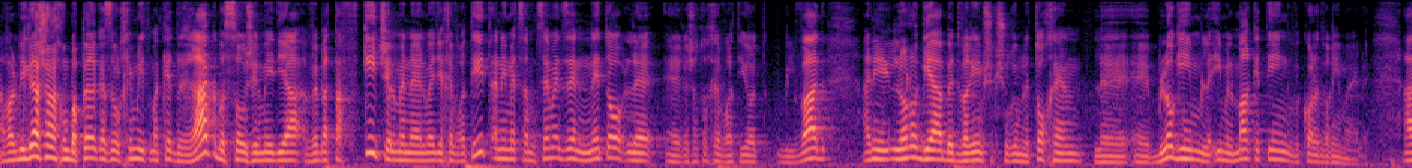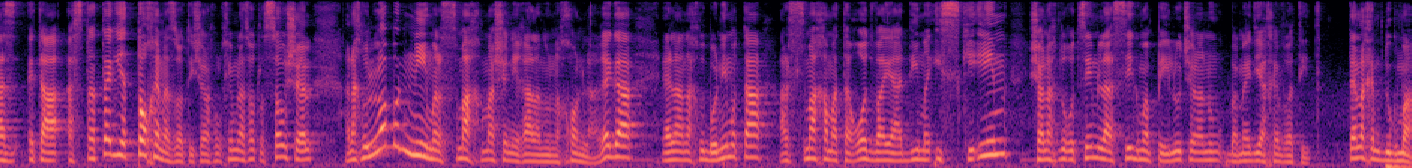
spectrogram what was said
אבל בגלל שאנחנו בפרק הזה הולכים להתמקד רק ב social media ובתפקיד של מנהל מדיה חברתית, אני מצמצם את זה נטו לרשתות חברתיות בלבד. אני לא נוגע בדברים שקשורים לתוכן, לבלוגים, ל email marketing וכל הדברים האלה. אז את האסטרטגיית תוכן הזאת שאנחנו הולכים לעשות ל social, אנחנו לא בונים על סמך מה שנראה לנו נכון להרגע, אלא אנחנו בונים אותה על סמך המטרות והיעדים העסקיים שאנחנו רוצים להשיג מהפעילות שלנו במדיה החברתית. אתן לכם דוגמה.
